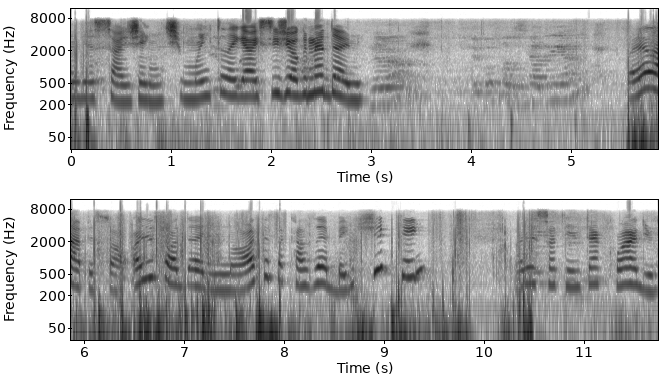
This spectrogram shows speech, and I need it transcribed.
Olha só, gente. Muito legal esse jogo, né, Dani? Olha lá, pessoal. Olha só, Dani. Nossa, essa casa é bem chique, hein? Olha só, tem até aquário.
